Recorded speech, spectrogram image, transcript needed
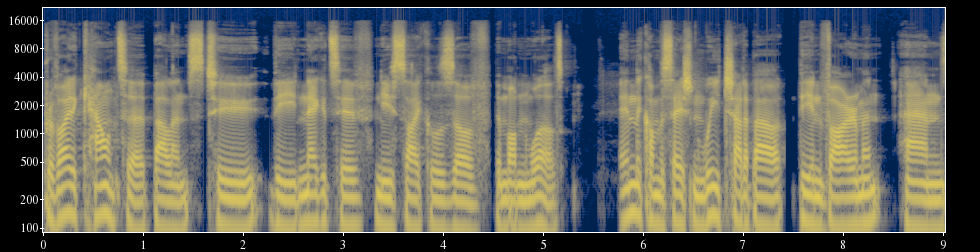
provide a counterbalance to the negative news cycles of the modern world. In the conversation, we chat about the environment and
